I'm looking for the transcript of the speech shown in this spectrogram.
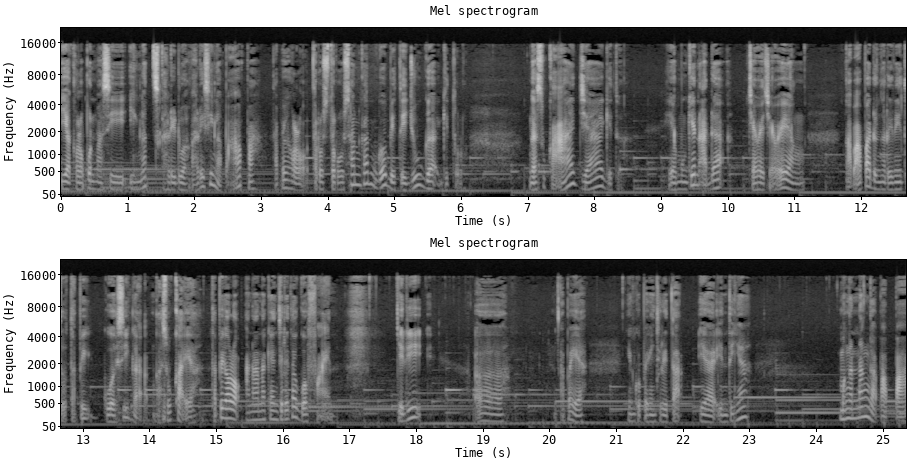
Ya kalaupun masih inget sekali dua kali sih nggak apa-apa. Tapi kalau terus-terusan kan gue bete juga gitu loh. Nggak suka aja gitu. Ya mungkin ada cewek-cewek yang nggak apa-apa dengerin itu tapi gue sih nggak nggak suka ya. Tapi kalau anak-anak yang cerita gue fine. Jadi uh, apa ya yang gue pengen cerita ya intinya mengenang nggak apa-apa.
